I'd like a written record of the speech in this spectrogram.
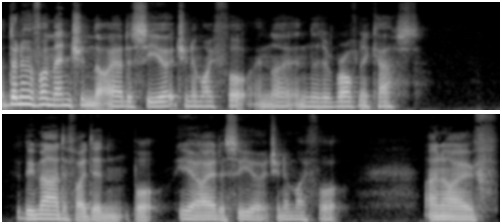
I don't know if I mentioned that I had a sea urchin in my foot in the in the Dubrovnik cast. I'd be mad if I didn't, but yeah, I had a sea urchin in my foot, and I've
